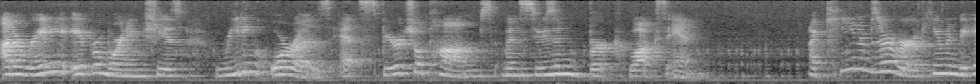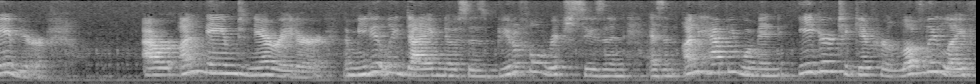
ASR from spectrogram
On a rainy April morning, she is reading auras at Spiritual Palms when Susan Burke walks in. A keen observer of human behavior, our unnamed narrator immediately diagnoses beautiful, rich Susan as an unhappy woman eager to give her lovely life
